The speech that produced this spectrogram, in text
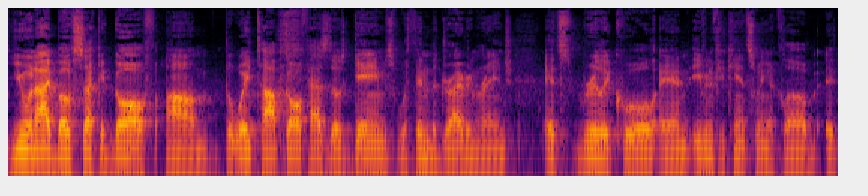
you and I both suck at golf, um, the way Top Golf has those games within the driving range, it's really cool. And even if you can't swing a club, it,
